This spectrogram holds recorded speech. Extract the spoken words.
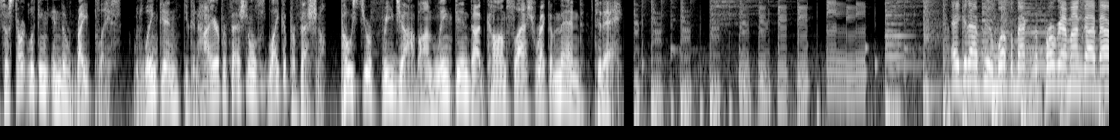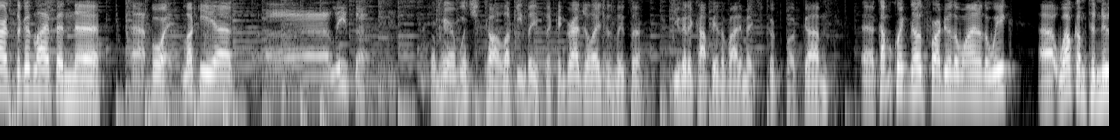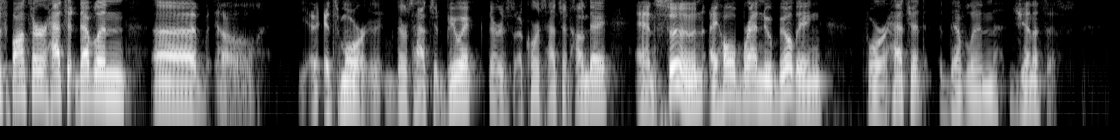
So start looking in the right place. With LinkedIn, you can hire professionals like a professional. Post your free job on linkedin.com slash recommend today. Hey, good afternoon. Welcome back to the program. I'm Guy Bauer. It's The Good Life. And, uh, uh, boy, lucky uh, uh, Lisa from here in Wichita. Lucky Lisa. Congratulations, Lisa. You get a copy of the Vitamix cookbook. Um, a couple quick notes before I do the wine of the week. Uh, welcome to new sponsor, Hatchett Devlin. Uh, oh, it's more. There's Hatchett Buick. There's, of course, Hatchett Hyundai. And soon, a whole brand new building for Hatchett Devlin Genesis.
